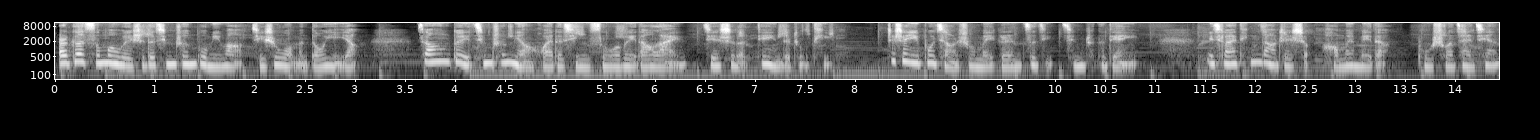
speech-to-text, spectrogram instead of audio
而歌词末尾时的青春不迷茫，其实我们都一样，将对青春缅怀的情愫娓娓道来，揭示了电影的主题。这是一部讲述每个人自己青春的电影。一起来听到这首好妹妹的《不说再见》。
